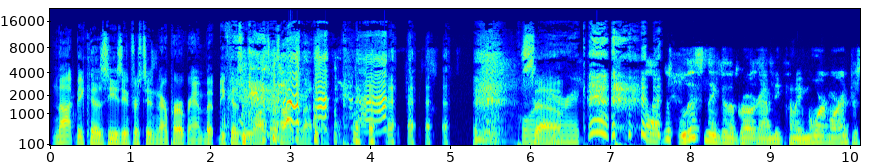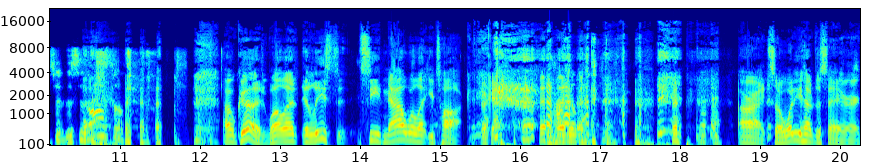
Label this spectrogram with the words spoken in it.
not because he's interested in our program, but because he wants to talk about something. Poor so- Eric. Uh, just listening to the program, becoming more and more interested. This is awesome. Oh, good. Well, at, at least see now we'll let you talk. Okay. All right. So, what do you have to say, Eric?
